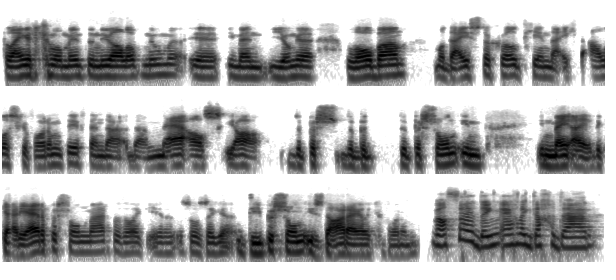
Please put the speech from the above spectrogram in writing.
belangrijke momenten nu al opnoemen eh, in mijn jonge loopbaan. Maar dat is toch wel hetgeen dat echt alles gevormd heeft en dat, dat mij als ja, de, pers de, de persoon in, in mijn, de carrièrepersoon Maarten, zal ik eerder zo zeggen, die persoon is daar eigenlijk gevormd. Wat zijn dingen eigenlijk dat je daar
